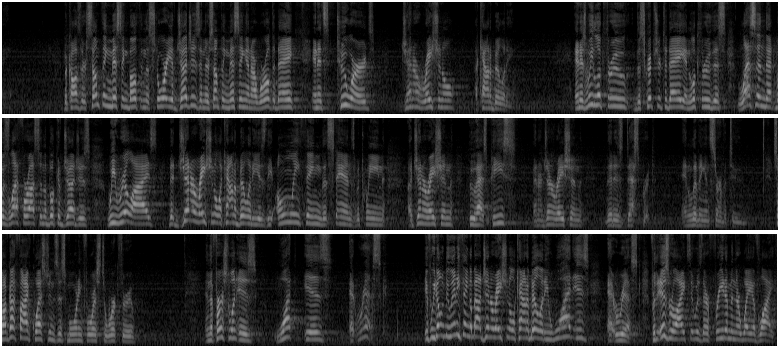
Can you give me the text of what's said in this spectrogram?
Because there's something missing both in the story of Judges and there's something missing in our world today, and it's two words generational accountability. And as we look through the scripture today and look through this lesson that was left for us in the book of Judges, we realize that generational accountability is the only thing that stands between a generation who has peace and a generation that is desperate and living in servitude. So I've got five questions this morning for us to work through. And the first one is what is at risk? If we don't do anything about generational accountability, what is at risk? For the Israelites, it was their freedom and their way of life.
